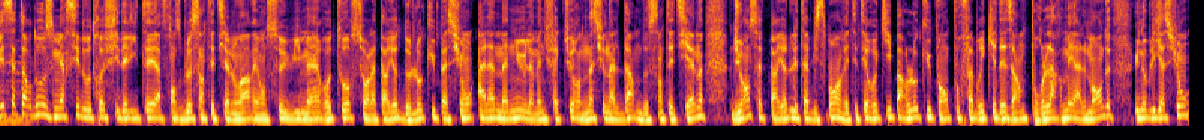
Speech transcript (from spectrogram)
Il est 7h12, merci de votre fidélité à France Bleu Saint-Étienne-Loire et en ce 8 mai, retour sur la période de l'occupation à la Manu, la manufacture nationale d'armes de Saint-Étienne. Durant cette période, l'établissement avait été requis par l'occupant pour fabriquer des armes pour l'armée allemande. Une obligation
